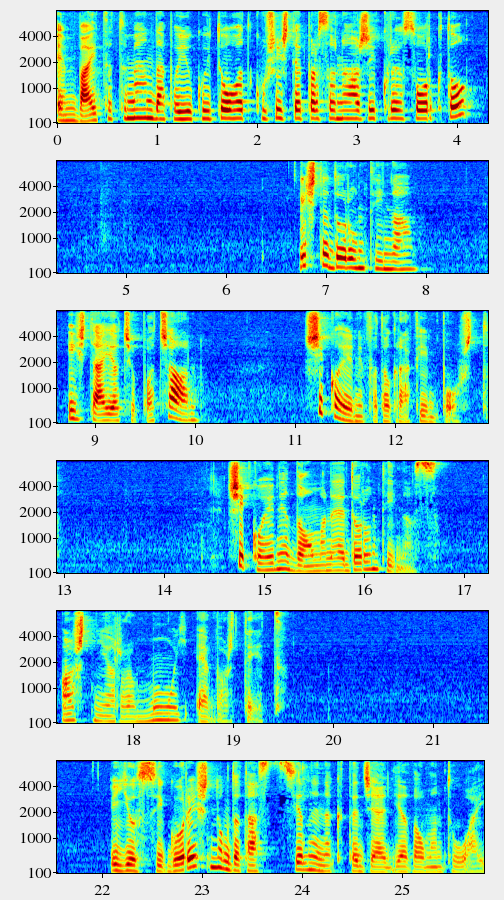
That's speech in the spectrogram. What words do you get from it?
E mbajtët mend apo ju kujtohet kush ishte personazhi kryesor këtu? Ishte Doruntina, ishte ajo që po qan. Shikojeni fotografinë poshtë. Shikojeni dhomën e Doruntinës. Është një rrëmujë e vërtetë. Ju sigurisht nuk do ta sillni në këtë gjendje dhomën tuaj.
